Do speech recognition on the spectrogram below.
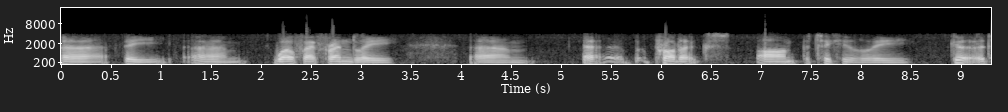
uh, the um, welfare-friendly um, uh, products aren't particularly good,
